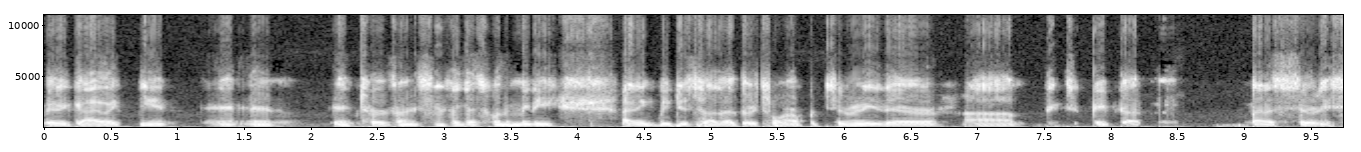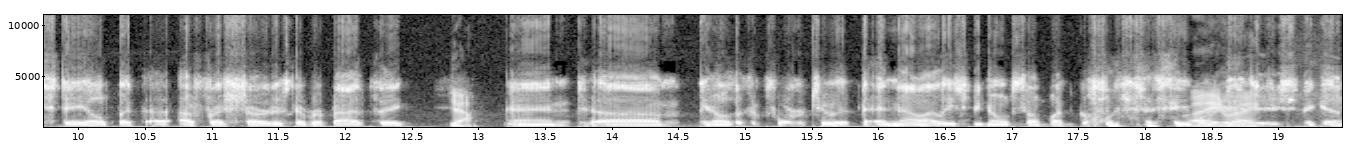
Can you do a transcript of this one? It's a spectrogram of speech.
a guy like me and and and Turgeon's shoes, I guess, when a mini, I think we just saw that there was more opportunity there. Um, things maybe got not necessarily stale, but a, a fresh start is never a bad thing Yeah. And um, you know, looking forward to it. And now at least we know someone going to the same Right, right. again.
